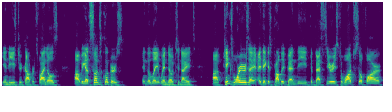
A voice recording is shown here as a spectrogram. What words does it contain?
in the Eastern Conference Finals. Uh, we got Suns Clippers in the late window tonight. Uh, Kings Warriors, I, I, think, has probably been the the best series to watch so far.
